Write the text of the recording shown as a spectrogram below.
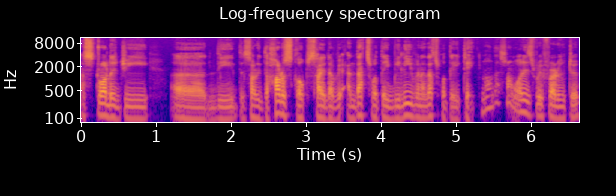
astrology, uh, the, the sorry, the horoscope side of it, and that's what they believe in and that's what they take. No, that's not what he's referring to.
